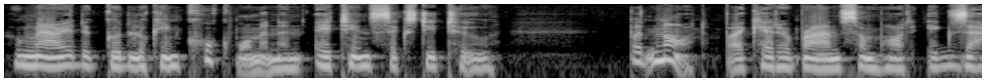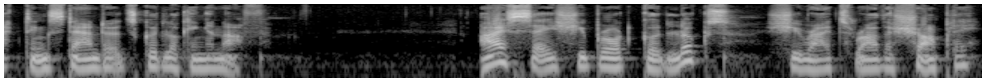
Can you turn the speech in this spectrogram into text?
who married a good looking Cork woman in 1862, but not by Kate O'Brien's somewhat exacting standards good looking enough. I say she brought good looks, she writes rather sharply,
